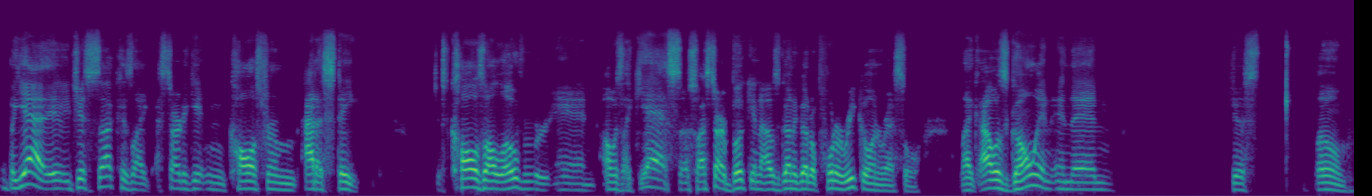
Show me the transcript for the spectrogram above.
but yeah, it just sucked because like I started getting calls from out of state, just calls all over, and I was like, yes. So, so I started booking. I was going to go to Puerto Rico and wrestle. Like I was going, and then just boom,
